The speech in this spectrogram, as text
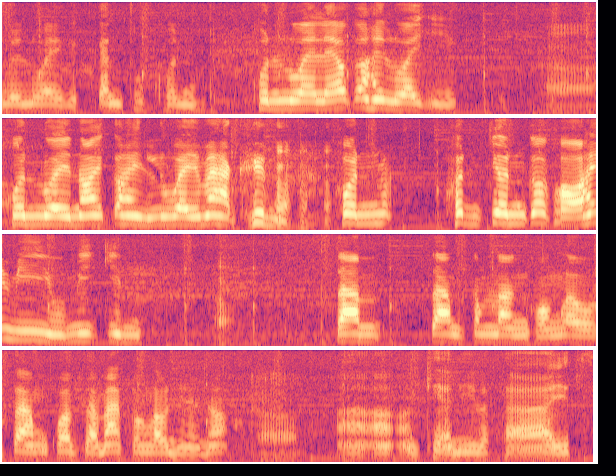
รวยรวยกันทุกคน คนรวยแล้วก็ให้รวยอีก อ่าคนรวยน้อยก็ให้รวยมากขึ้น คนคนจนก็ขอให้มีอยู่มีกิน ครับตามตามกำลังของเราตามความสามารถของเราเนี่ยเนาะครับ อ่าๆๆแค่นี้ละค่ะ FC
